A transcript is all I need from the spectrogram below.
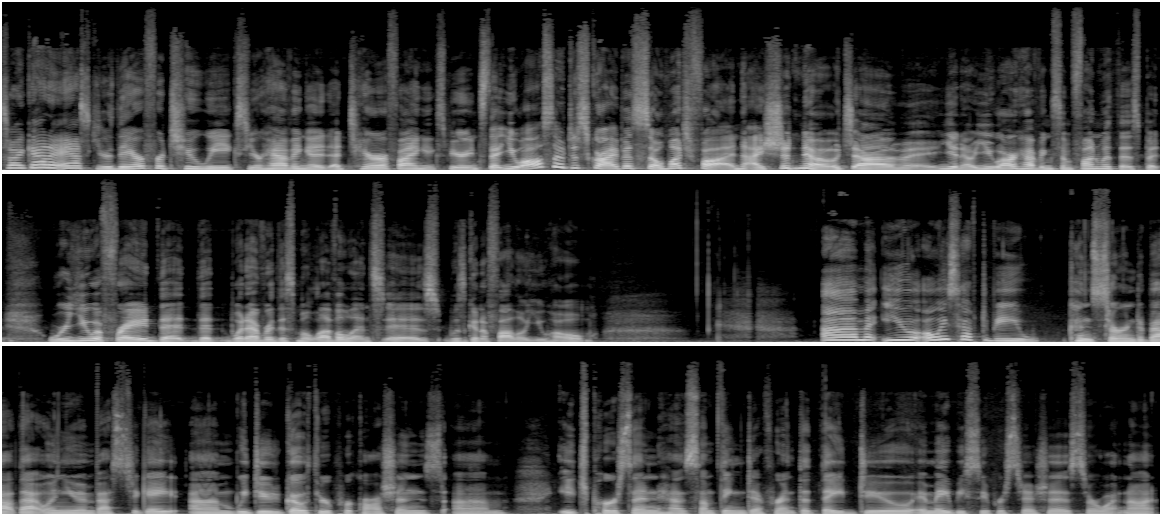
So I got to ask, you're there for two weeks. You're having a, a terrifying experience that you also describe as so much fun. I should note, um, you know, you are having some fun with this. But were you afraid that that whatever this malevolence is was going to follow you home? Um, you always have to be concerned about that when you investigate. Um, we do go through precautions. Um, each person has something different that they do. It may be superstitious or whatnot.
